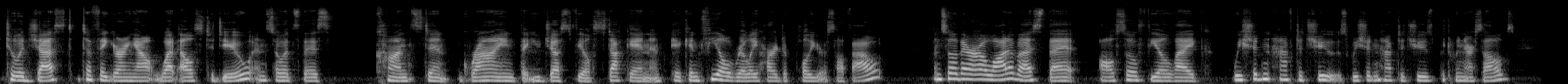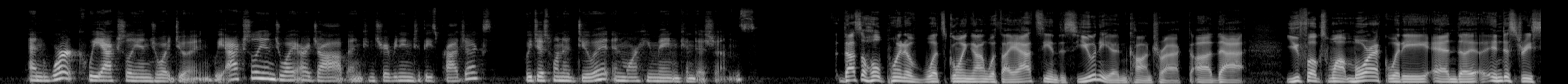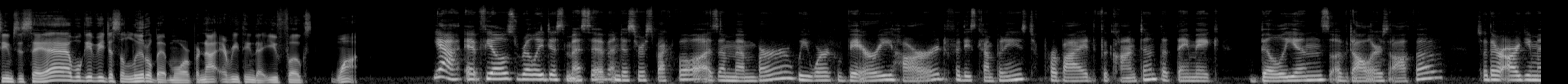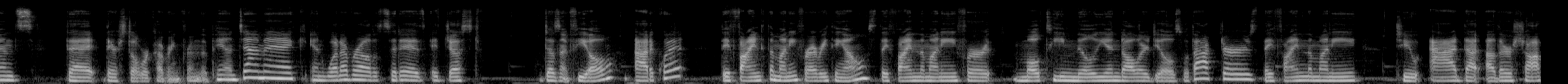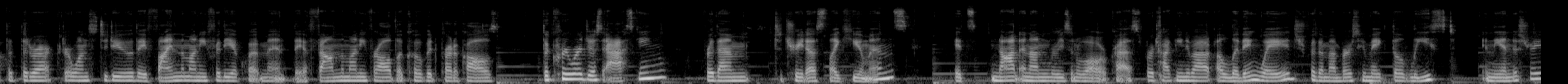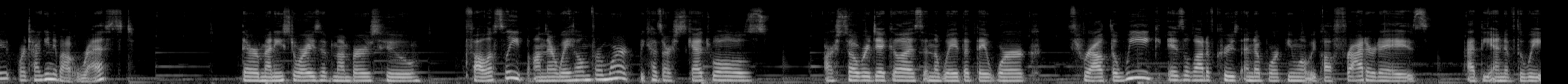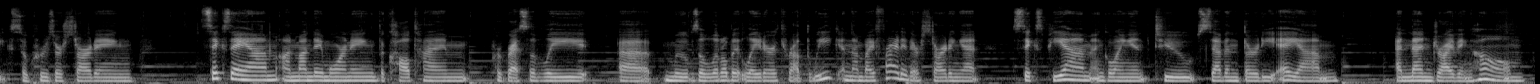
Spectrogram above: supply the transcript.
to adjust to figuring out what else to do. And so it's this constant grind that you just feel stuck in, and it can feel really hard to pull yourself out. And so there are a lot of us that also feel like we shouldn't have to choose. We shouldn't have to choose between ourselves and work we actually enjoy doing. We actually enjoy our job and contributing to these projects. We just want to do it in more humane conditions. That's the whole point of what's going on with IATSE and this union contract uh, that you folks want more equity and the industry seems to say, eh, we'll give you just a little bit more, but not everything that you folks want. Yeah, it feels really dismissive and disrespectful as a member. We work very hard for these companies to provide the content that they make billions of dollars off of. So their arguments that they're still recovering from the pandemic and whatever else it is, it just doesn't feel adequate. They find the money for everything else. They find the money for multi million dollar deals with actors. They find the money to add that other shot that the director wants to do. They find the money for the equipment. They have found the money for all the COVID protocols. The crew are just asking for them to treat us like humans. It's not an unreasonable request. We're talking about a living wage for the members who make the least in the industry. We're talking about rest. There are many stories of members who fall asleep on their way home from work because our schedules are so ridiculous and the way that they work throughout the week is a lot of crews end up working what we call Fraturdays at the end of the week. So crews are starting 6 a.m. on Monday morning. The call time progressively uh, moves a little bit later throughout the week, and then by Friday they're starting at 6 p.m. and going into 7:30 a.m. and then driving home,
